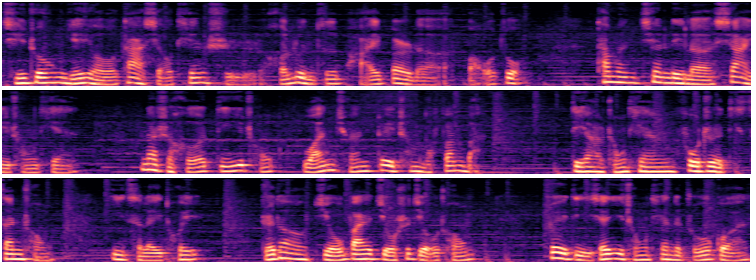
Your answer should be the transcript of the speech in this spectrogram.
其中也有大小天使和论资排辈儿的宝座。他们建立了下一重天，那是和第一重完全对称的翻版。第二重天复制第三重，以此类推，直到九百九十九重。最底下一重天的主管，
